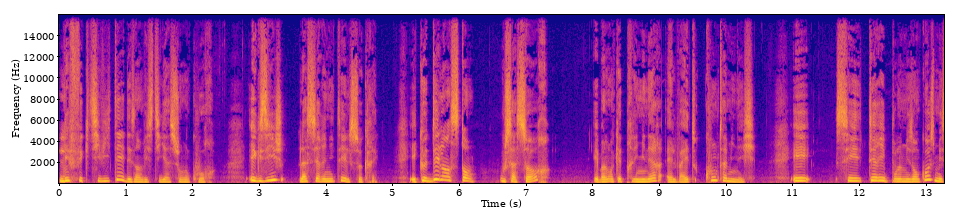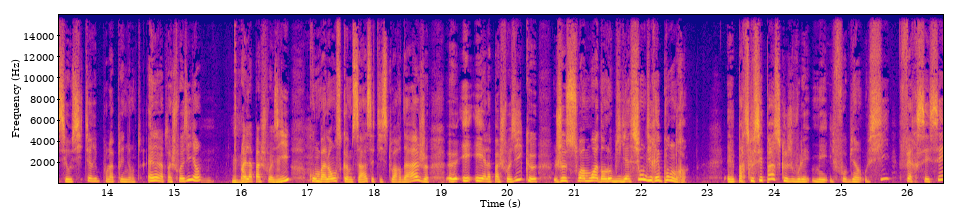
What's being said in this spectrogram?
l'effectivité des investigations en cours exige la sérénité et le secret. Et que dès l'instant où ça sort, eh ben l'enquête préliminaire, elle va être contaminée. Et c'est terrible pour le mise en cause, mais c'est aussi terrible pour la plaignante. Elle, elle n'a pas choisi, hein. Elle n'a pas choisi qu'on balance comme ça cette histoire d'âge, euh, et, et elle n'a pas choisi que je sois moi dans l'obligation d'y répondre. Euh, Parce que c'est pas ce que je voulais, mais il faut bien aussi faire cesser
